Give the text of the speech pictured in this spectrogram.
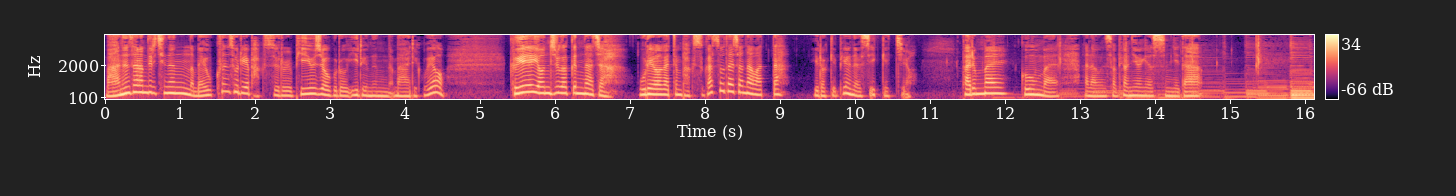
많은 사람들이 치는 매우 큰 소리의 박수를 비유적으로 이르는 말이고요. 그의 연주가 끝나자 우레와 같은 박수가 쏟아져 나왔다. 이렇게 표현할 수 있겠지요. 바른말, 고운말, 아나운서 변희영이었습니다. thank you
